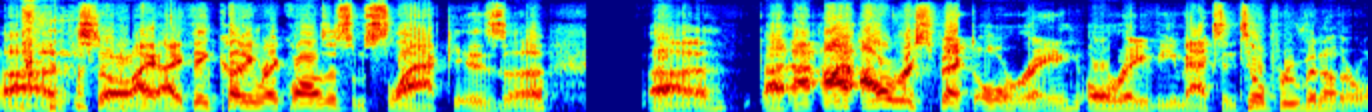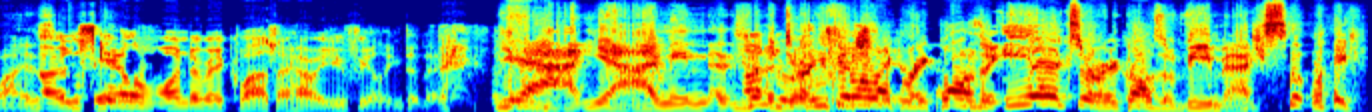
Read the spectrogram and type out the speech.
Uh, so I, I think cutting Rayquaza some slack is uh, uh, I, I, I'll respect Ol Ray, Ol Ray VMAX until proven otherwise. on a scale of one to Rayquaza, how are you feeling today? Yeah, yeah. I mean, are you feeling like Rayquaza EX or Rayquaza VMAX? like,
